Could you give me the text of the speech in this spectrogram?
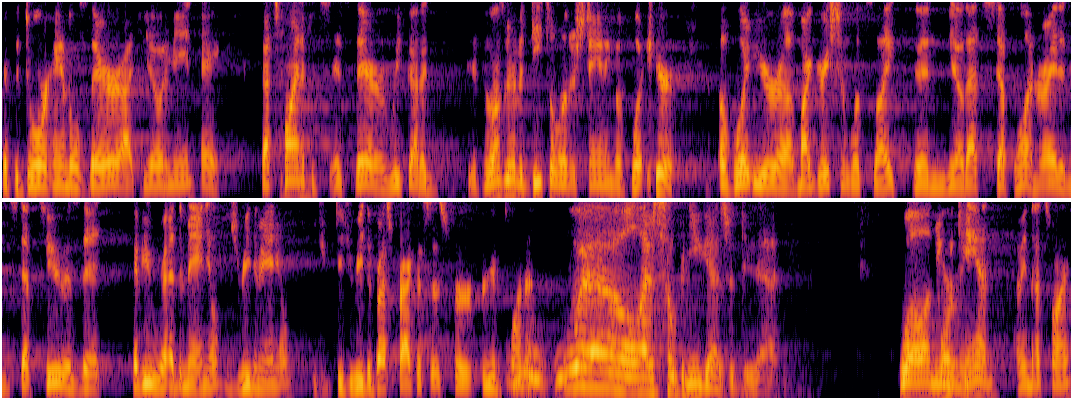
if the door handles there. I, you know what I mean? Hey, that's fine if it's it's there. We've got a as long as we have a detailed understanding of what your of what your uh, migration looks like, then you know that's step one, right? And step two is that Have you read the manual? Did you read the manual? Did you, did you read the best practices for, for your deployment? Well, I was hoping you guys would do that. Well, I mean, For we me. can. I mean, that's fine.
